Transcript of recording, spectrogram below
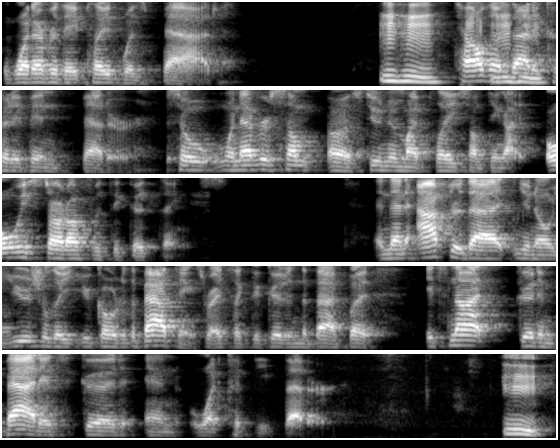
whatever they played was bad. Mhm. tell them that Mhm. it could have been better. So whenever some uh, student might play something i always start off with the good things. And then after that you know usually you go to the bad things right? It's like the good and the bad but it's not good and bad it's good and what could be better. Mm.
